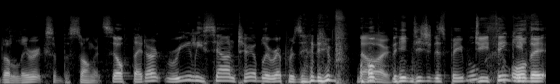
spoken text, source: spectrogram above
the lyrics of the song itself, they don't really sound terribly representative No. of the Indigenous people. Do you think or if they're,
